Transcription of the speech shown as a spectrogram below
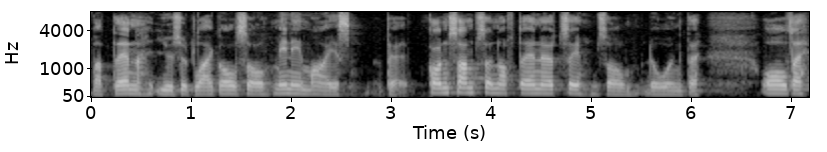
But then you should like also minimize the consumption of the energy so doing the all the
